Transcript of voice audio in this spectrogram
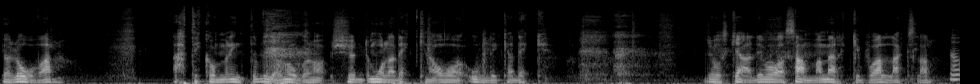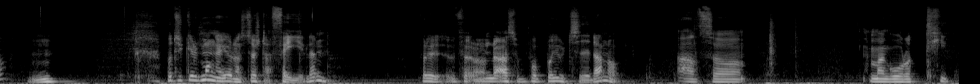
jag lovar att det kommer inte bli om någon har målat däcken och har olika däck. Då ska det vara samma märke på alla axlar. Ja. Mm. Vad tycker du många gör den största failen? För, för, alltså på, på utsidan då? Alltså när man går och tittar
